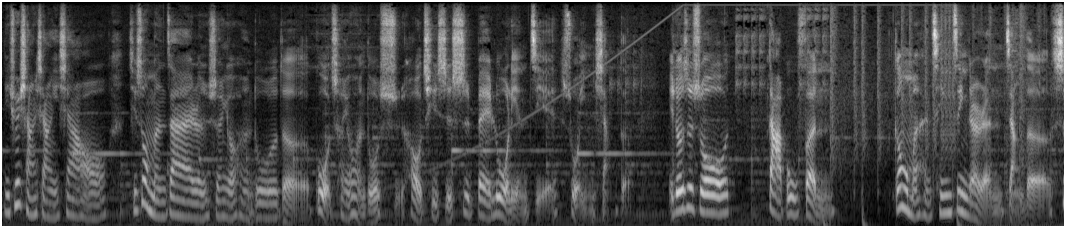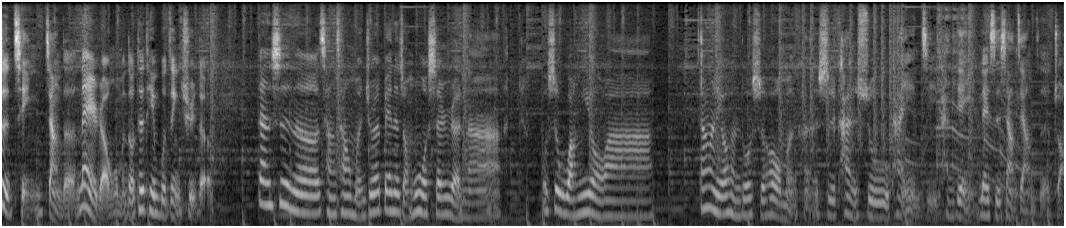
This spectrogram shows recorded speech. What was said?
你去想想一下哦，其实我们在人生有很多的过程，有很多时候其实是被弱连结所影响的。也就是说，大部分跟我们很亲近的人讲的事情、讲的内容，我们都是听不进去的。但是呢，常常我们就会被那种陌生人啊，或是网友啊，当然有很多时候我们可能是看书、看影集、看电影，类似像这样子的状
